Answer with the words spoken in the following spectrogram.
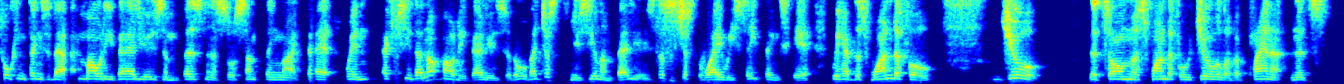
talking things about Maori values and business or something like that when actually they're not Maori values at all. They're just New Zealand values. This is just the way we see things here. We have this wonderful jewel that's on this wonderful jewel of a planet and it's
